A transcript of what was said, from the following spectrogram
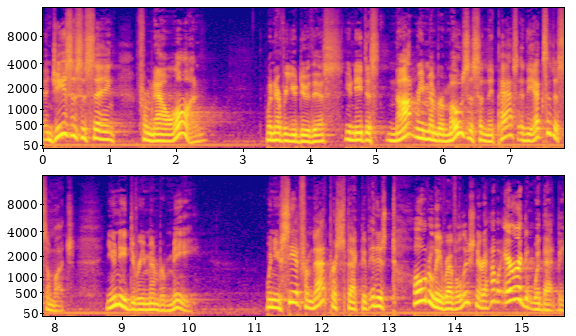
And Jesus is saying, from now on, whenever you do this, you need to not remember Moses and the past and the Exodus so much. You need to remember me. When you see it from that perspective, it is totally revolutionary. How arrogant would that be?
